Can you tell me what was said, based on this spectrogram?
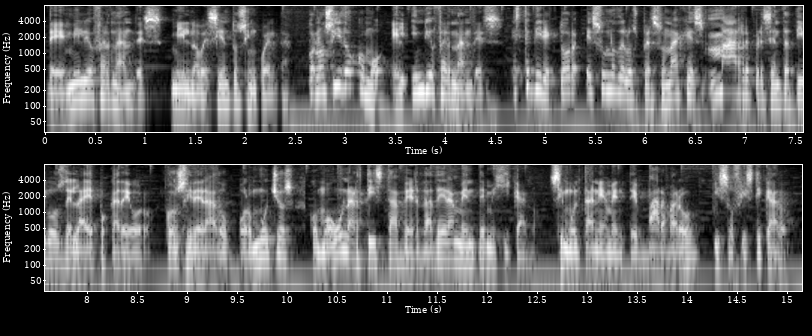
de Emilio Fernández, 1950. Conocido como el Indio Fernández, este director es uno de los personajes más representativos de la época de oro, considerado por muchos como un artista verdaderamente mexicano, simultáneamente bárbaro y sofisticado.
